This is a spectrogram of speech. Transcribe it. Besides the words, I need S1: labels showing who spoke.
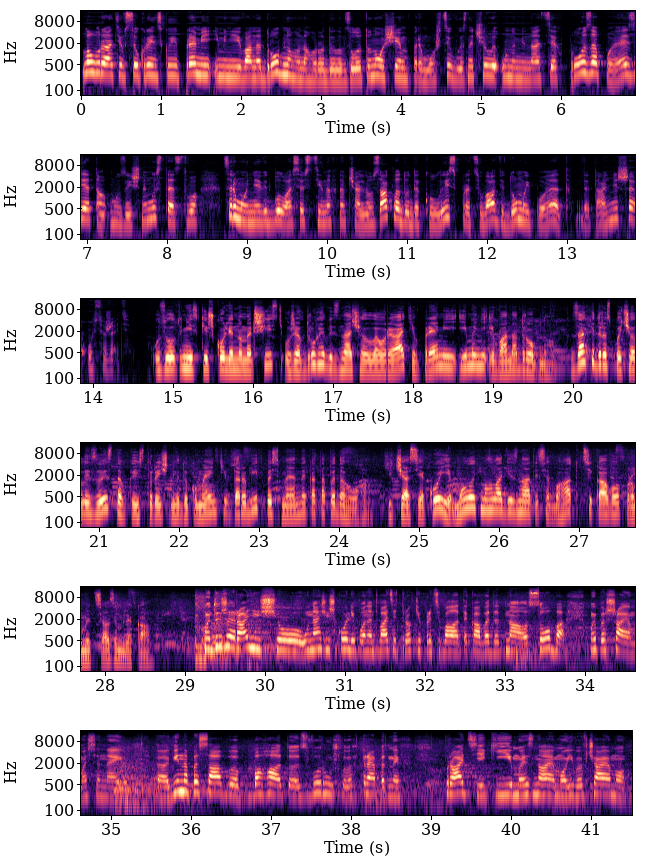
S1: Лауреатів всеукраїнської премії імені Івана Дробного нагородили в Золотоноші. Переможців визначили у номінаціях проза, поезія та музичне мистецтво. Церемонія відбулася в стінах навчального закладу, де колись працював відомий поет. Детальніше у сюжеті.
S2: У Золотоніській школі номер 6 уже вдруге відзначили лауреатів премії імені Івана Дробного. Захід розпочали з виставки історичних документів та робіт письменника та педагога, під час якої молодь могла дізнатися багато цікавого про митця земляка.
S3: Ми дуже раді, що у нашій школі понад 20 років працювала така видатна особа. Ми пишаємося нею. Е, Він написав багато зворушливих, трепетних праць, які ми знаємо і вивчаємо.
